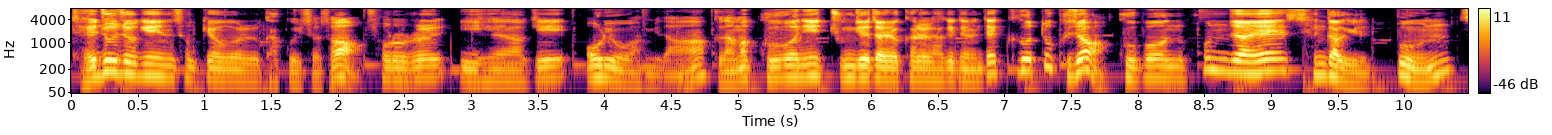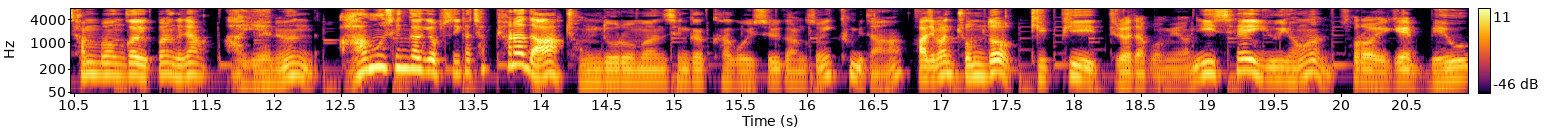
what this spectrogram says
대조적인 성격을 갖고 있어서 서로를 이해하기 어려워합니다. 그나마 9번이 중재자 역할을 하게 되는데 그것도 그저 9번 혼자의 생각일 뿐 3번과 6번은 그냥 아 얘는 아무 생각이 없으니까 참 편하다 정도로만 생각하고 있을 가능성이 큽니다. 하지만 좀더 깊이 들여다보면 이 세 유형은 서로에게 매우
